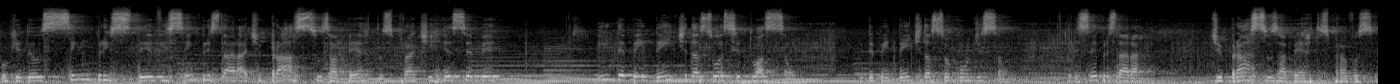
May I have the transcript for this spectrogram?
Porque Deus sempre esteve e sempre estará de braços abertos para te receber, independente da sua situação independente da sua condição. Ele sempre estará de braços abertos para você.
